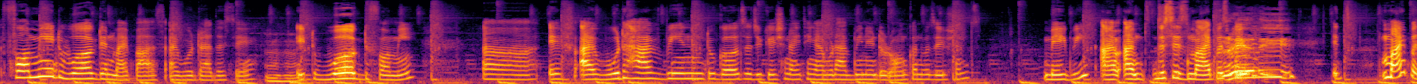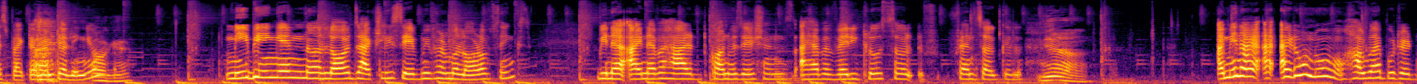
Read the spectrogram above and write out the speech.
For me, it worked in my past. I would rather say. Mhm. it worked for me. Uh, if I would have been into girls' education, I think I would have been into wrong conversations. Maybe I'm. I'm this is my perspective. Really? It's my perspective. I'm telling you. Okay. Me being in uh, Lords actually saved me from a lot of things. We ne- I never had conversations. I have a very close cir- friend circle. Yeah. I mean, I, I I don't know how do I put it.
